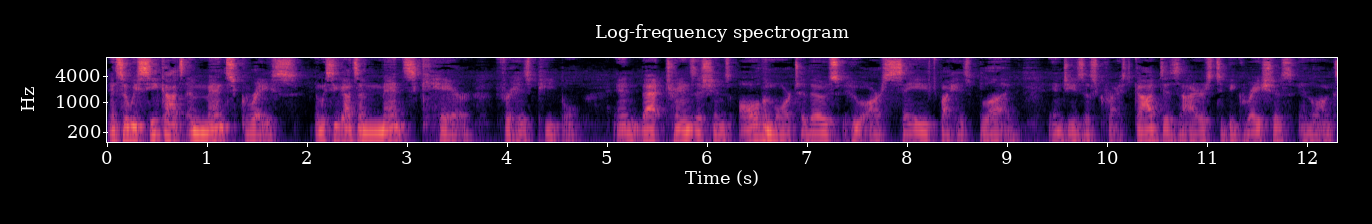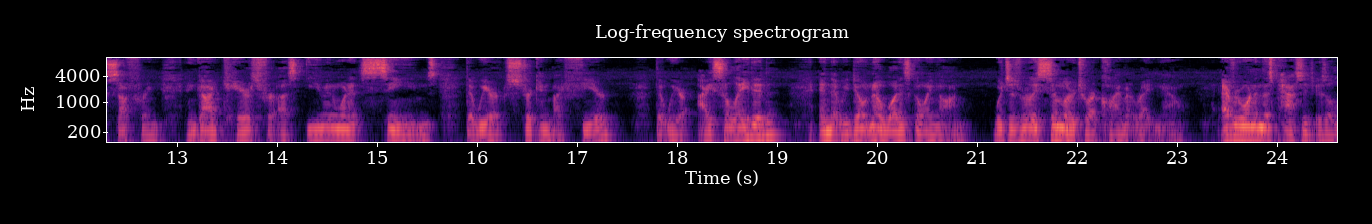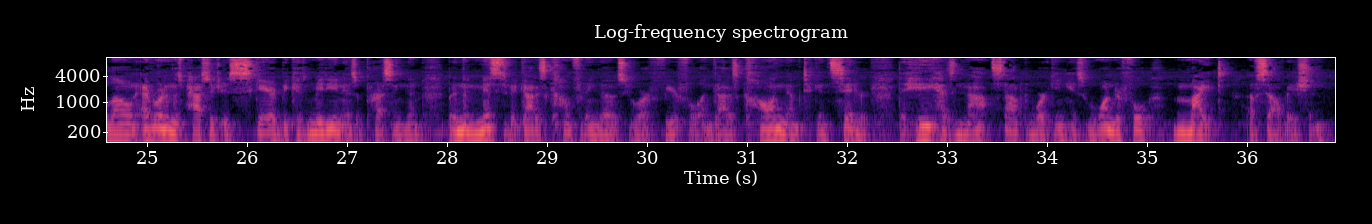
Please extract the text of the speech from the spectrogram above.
And so we see God's immense grace and we see God's immense care for his people. And that transitions all the more to those who are saved by his blood in Jesus Christ. God desires to be gracious and long suffering, and God cares for us even when it seems that we are stricken by fear that we are isolated and that we don't know what is going on, which is really similar to our climate right now. Everyone in this passage is alone. Everyone in this passage is scared because Midian is oppressing them. But in the midst of it, God is comforting those who are fearful, and God is calling them to consider that He has not stopped working His wonderful might of salvation.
